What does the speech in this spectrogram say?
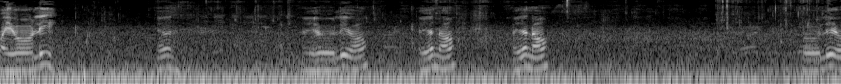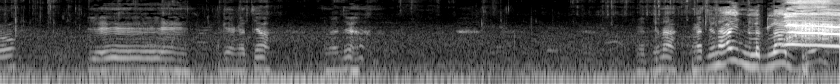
may huli. Yun. May huli oh. Ayan oh. Ayan oh. Huli oh. Yay! Okay, angat nyo. Angat nyo. Angat nyo na. Angat nyo na. Ay, nalaglag.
